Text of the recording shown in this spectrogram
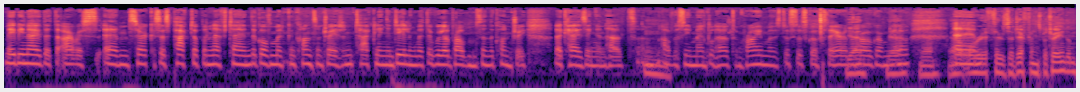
Maybe now that the Irish um, circus is packed up and left town, the government can concentrate on tackling and dealing with the real problems in the country, like housing and health, and mm. obviously mental health and crime, was just discussed there in yeah, the programme, yeah, you know. Yeah. Um, or if there's a difference between them.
